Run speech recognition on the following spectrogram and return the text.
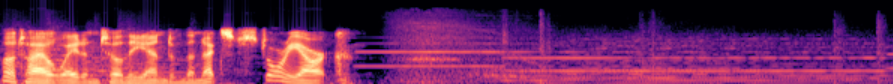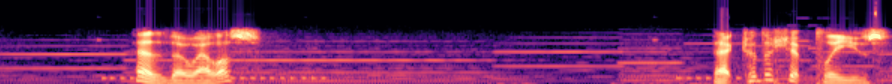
but I'll wait until the end of the next story arc. Hello, Alice. Back to the ship, please.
